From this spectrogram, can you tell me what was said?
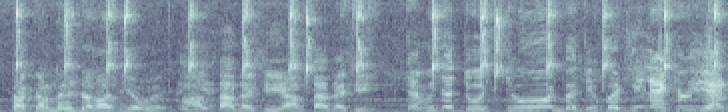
ટક્કર નહીં જલાતી હવે. આવતા દશી આવતા દશી. તમે તો ધોતિયું ને બધું બદલી નાખ્યું યાર.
